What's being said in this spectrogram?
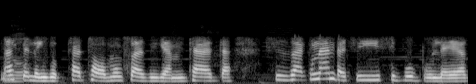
Nasele ngiyokuthatha wami umfazi ngiyamthatha. Siza kunanda siyisipuphu leyo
